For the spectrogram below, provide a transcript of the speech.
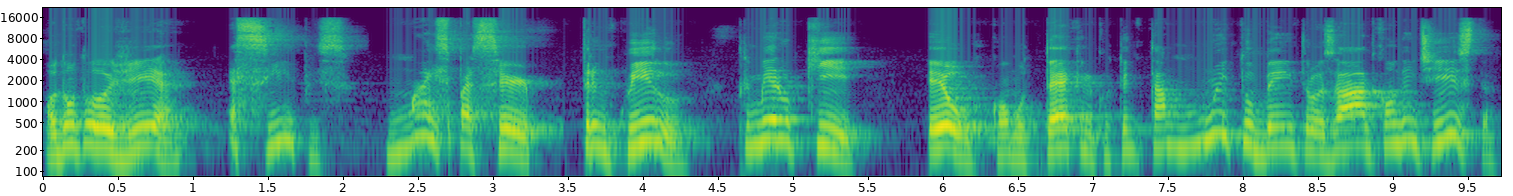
a odontologia é simples, mas para ser tranquilo, primeiro que eu, como técnico, tenho que estar muito bem entrosado com o dentista.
